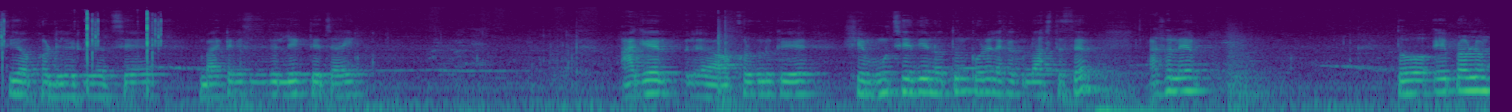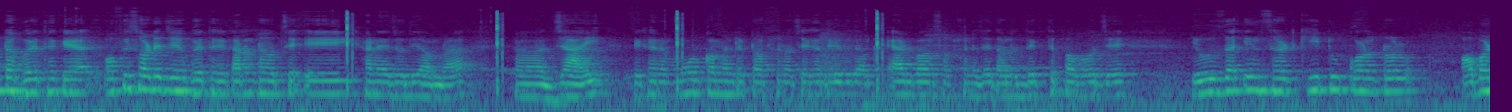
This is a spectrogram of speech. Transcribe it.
সি অক্ষর ডিলিট হয়ে যাচ্ছে বা একটা কিছু যদি লিখতে চাই আগের অক্ষরগুলোকে সে মুছে দিয়ে নতুন করে লেখাগুলো আসতেছে। আসলে তো এই প্রবলেমটা হয়ে থাকে অফিস ওয়ার্ডে যে হয়ে থাকে কারণটা হচ্ছে এইখানে যদি আমরা যাই, এখানে মোর কমেন্ট একটা অপশন আছে। এখান থেকে যদি আমরা অ্যাডভান্স অপশনে যাই, তাহলে দেখতে পাবো যে use the insert key to control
